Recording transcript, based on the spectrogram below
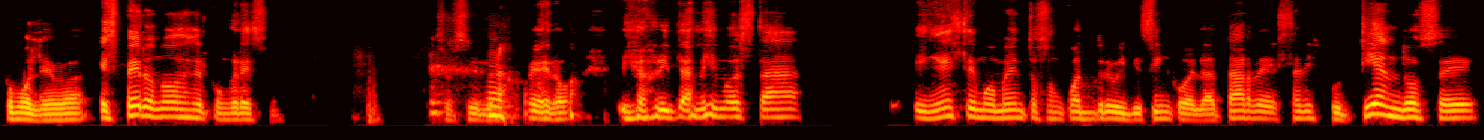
¿Cómo le va? Espero no desde el Congreso. Eso sí lo espero. Y ahorita mismo está, en este momento son 4 y 25 de la tarde, está discutiéndose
